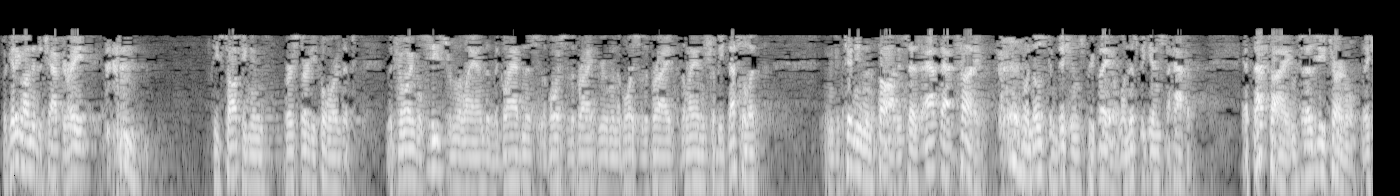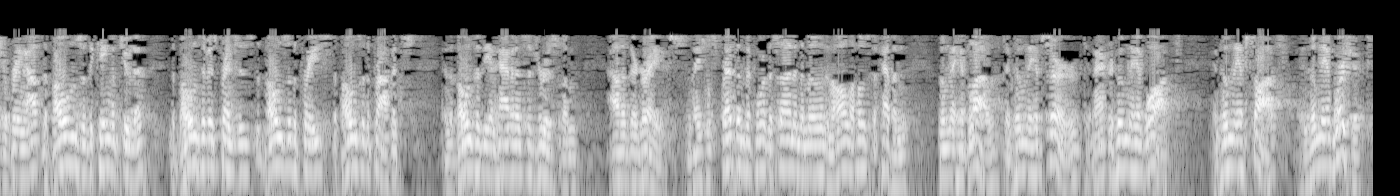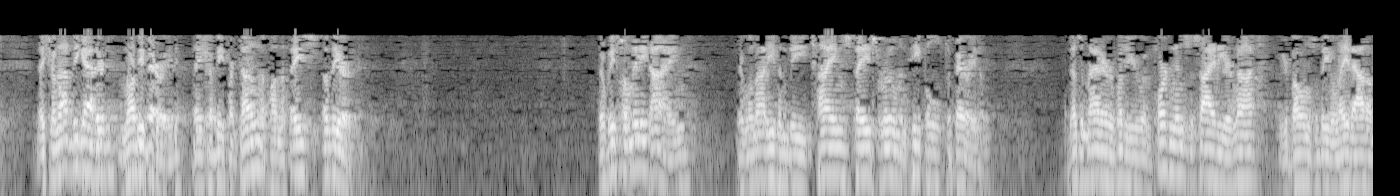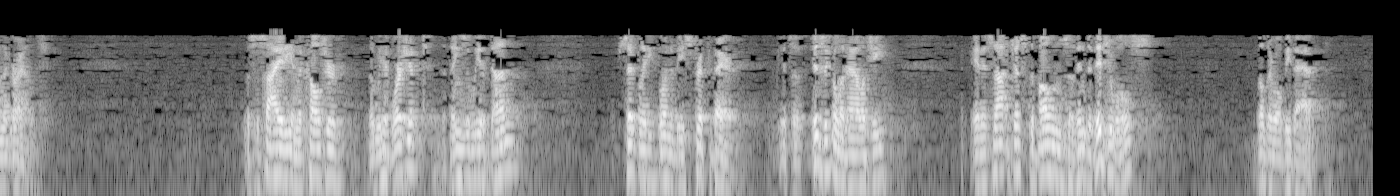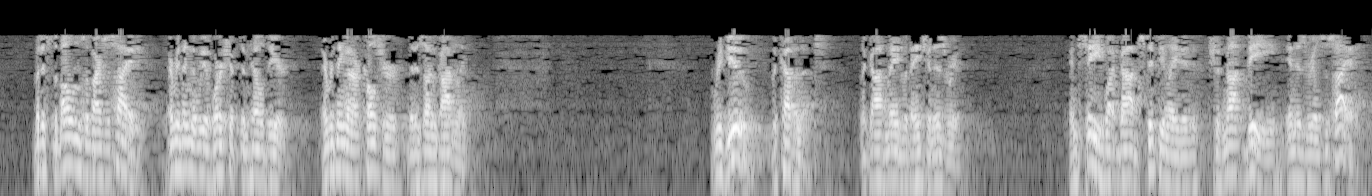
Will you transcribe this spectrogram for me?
So getting on into chapter 8, he's talking in verse 34 that the joy will cease from the land, and the gladness, and the voice of the bridegroom, and the voice of the bride. The land shall be desolate. And continuing in thought, it says, At that time, when those conditions prevail, when this begins to happen, at that time, says the Eternal, they shall bring out the bones of the king of Judah, the bones of his princes, the bones of the priests, the bones of the prophets, and the bones of the inhabitants of Jerusalem out of their graves. And they shall spread them before the sun and the moon and all the hosts of heaven, whom they have loved, and whom they have served, and after whom they have walked, and whom they have sought, and whom they have worshipped, they shall not be gathered, nor be buried. They shall be forgotten upon the face of the earth. There will be so many dying, there will not even be time, space, room, and people to bury them. It doesn't matter whether you're important in society or not, your bones will be laid out on the ground the society and the culture that we have worshipped, the things that we have done, are simply going to be stripped bare. It's a physical analogy, and it's not just the bones of individuals, though there will be that, but it's the bones of our society, everything that we have worshipped and held dear, everything in our culture that is ungodly. Review the covenant that God made with ancient Israel and see what God stipulated should not be in Israel's society.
